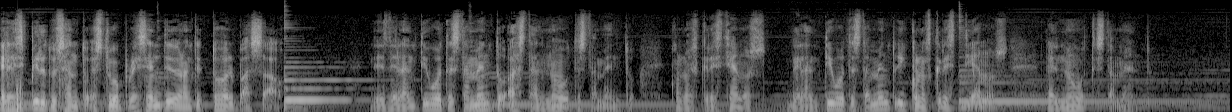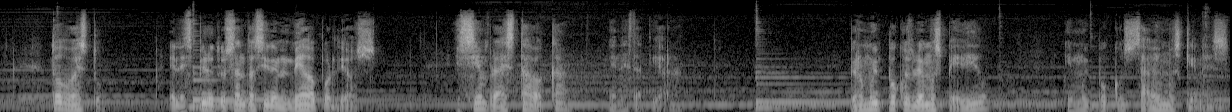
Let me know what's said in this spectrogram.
El Espíritu Santo estuvo presente durante todo el pasado, desde el Antiguo Testamento hasta el Nuevo Testamento, con los cristianos del Antiguo Testamento y con los cristianos del Nuevo Testamento. Todo esto, el Espíritu Santo ha sido enviado por Dios y siempre ha estado acá, en esta tierra. Pero muy pocos lo hemos pedido y muy pocos sabemos quién es.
